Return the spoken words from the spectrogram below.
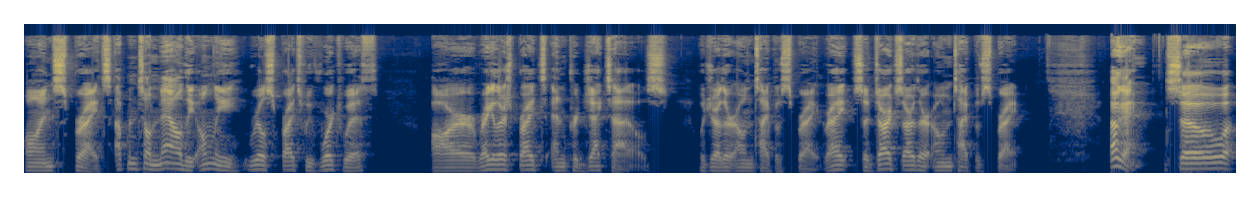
on sprites. Up until now, the only real sprites we've worked with are regular sprites and projectiles, which are their own type of sprite, right? So darts are their own type of sprite. Okay, so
